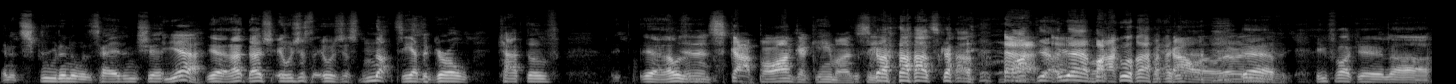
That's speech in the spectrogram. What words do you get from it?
and it screwed into his head and shit. Yeah. yeah. That that sh- it was just it was just nuts. He had the girl captive. Yeah, that was And then Scott Blanca came on scene. Scott. Scott. Yeah, yeah, Bakula. Bacala, whatever his Yeah, he fucking. Uh,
